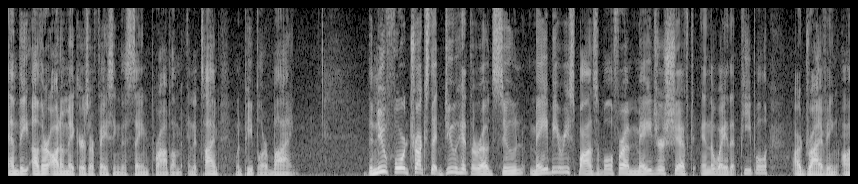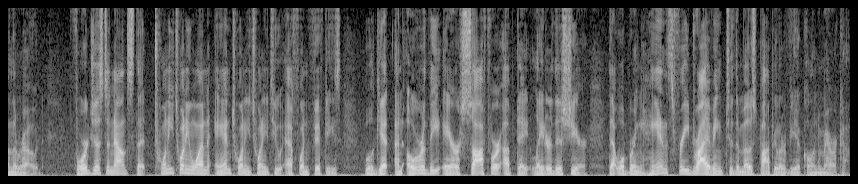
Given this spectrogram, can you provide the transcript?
and the other automakers are facing the same problem in a time when people are buying. The new Ford trucks that do hit the road soon may be responsible for a major shift in the way that people are driving on the road. Ford just announced that 2021 and 2022 F 150s will get an over the air software update later this year that will bring hands free driving to the most popular vehicle in America.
